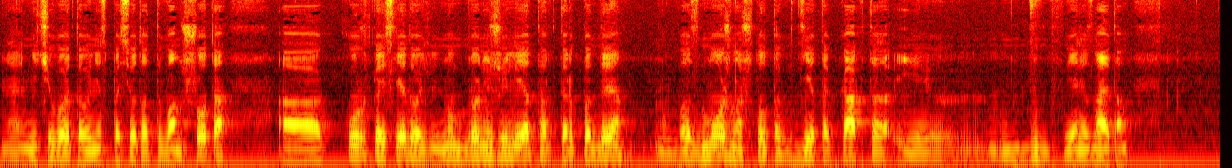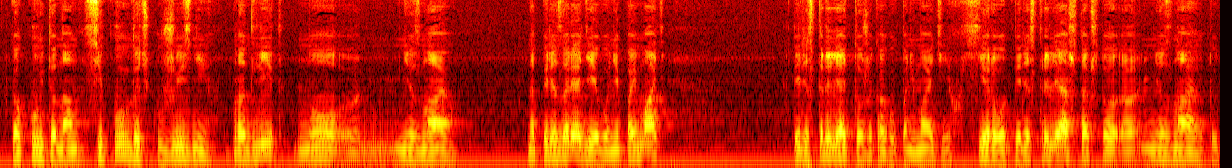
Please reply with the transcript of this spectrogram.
Ничего этого не спасет от ваншота. А, куртка исследователь, ну, бронежилет, РПД, ну, возможно, что-то где-то как-то, и, я не знаю, там, какую-то нам секундочку жизни продлит, но не знаю. На перезаряде его не поймать. Перестрелять тоже, как вы понимаете, хер его перестреляешь, так что э, не знаю, тут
